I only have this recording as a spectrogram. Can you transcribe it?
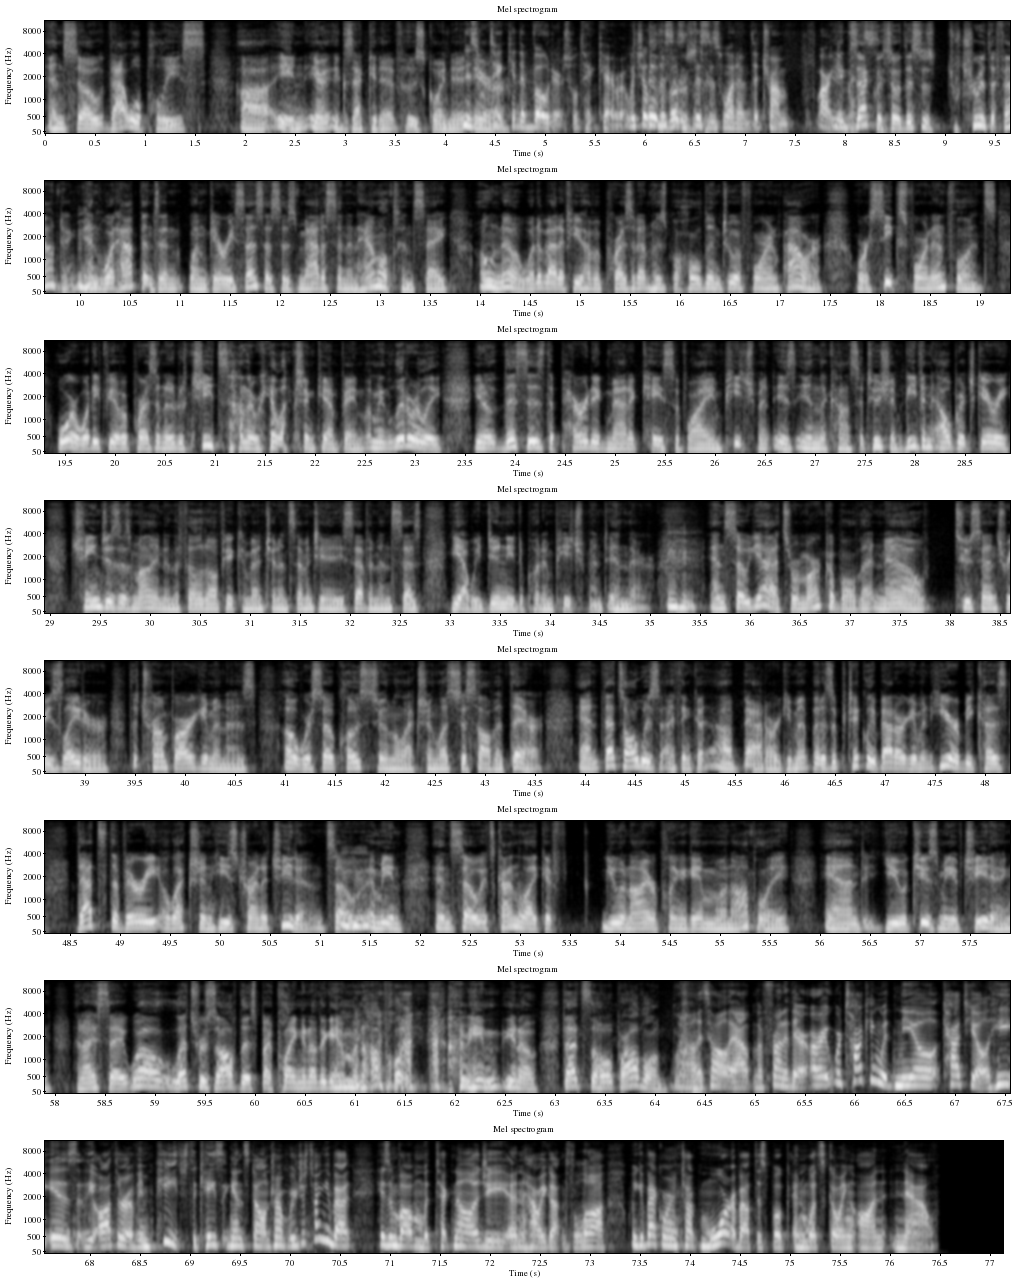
And so that will police uh, an executive who's going to this will take care, the voters will take care of it. Which yeah, this is this is one of the Trump arguments. Exactly. So this is true of the founding. Mm-hmm. And what happens and when Gerry says this is Madison and Hamilton say, "Oh no, what about if you have a president who's beholden to a foreign power or seeks foreign influence? Or what if you have a president who cheats on the reelection campaign?" I mean, literally, you know, this is the paradigmatic case of why impeachment is in the Constitution. Even Elbridge Gerry changed changes his mind in the Philadelphia Convention in 1787 and says, yeah, we do need to put impeachment in there. Mm-hmm. And so, yeah, it's remarkable that now, two centuries later, the Trump argument is, oh, we're so close to an election, let's just solve it there. And that's always, I think, a, a, bad argument, but it's a particularly bad argument here because that's the very election he's trying to cheat in. So, mm-hmm. I mean, and so it's kind of like if you and I are playing a game of Monopoly and you accuse me of cheating, and I say, well, let's resolve this by playing another game of Monopoly. I mean, you know, that's the whole problem. Well, it's all out in the front of there. All right, we're talking with Neal Katyal. He is the author of Impeach, the case against Donald Trump. We are just talking about his involvement with technology and how he got into the law. When we get back, and we're going to talk more about this book and what's going on now.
